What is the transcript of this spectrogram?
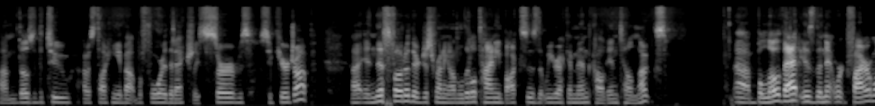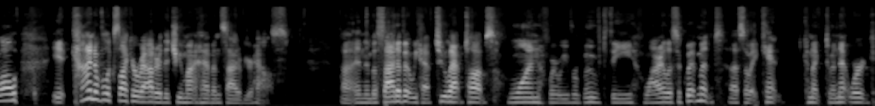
Um, those are the two I was talking about before that actually serves Secure Drop. Uh, in this photo, they're just running on little tiny boxes that we recommend called Intel NUCs. Uh, below that is the network firewall. It kind of looks like a router that you might have inside of your house. Uh, and then beside of it, we have two laptops, one where we've removed the wireless equipment uh, so it can't connect to a network,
